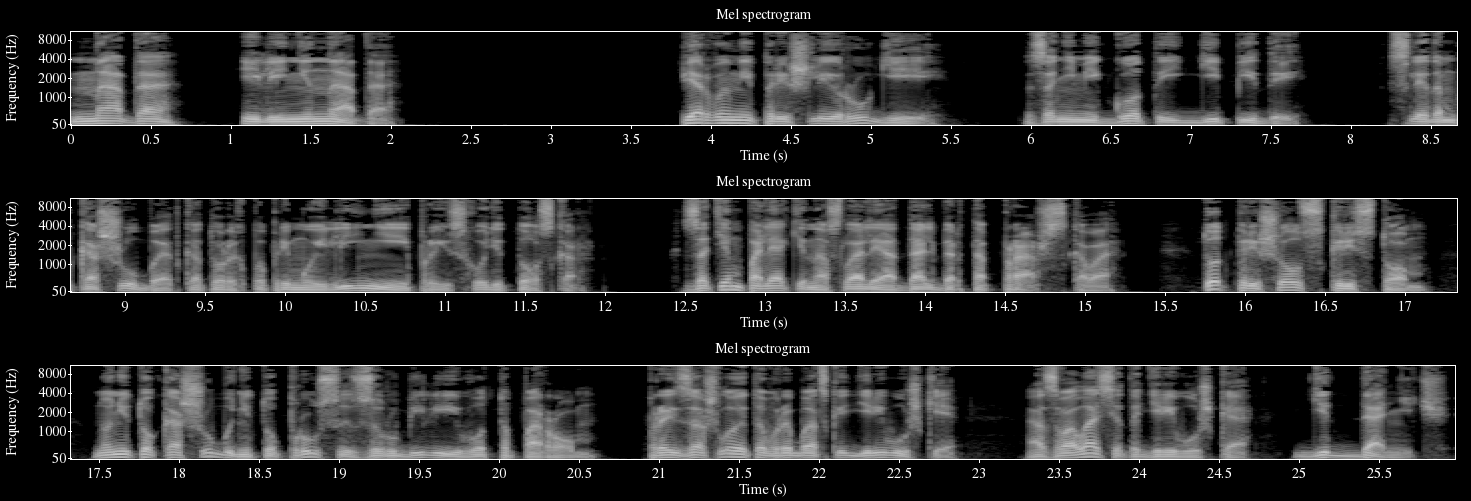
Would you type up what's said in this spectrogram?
Надо или не надо? Первыми пришли ругии, за ними готы и гипиды, следом кашубы, от которых по прямой линии происходит Оскар. Затем поляки наслали Адальберта Пражского. Тот пришел с крестом, но не то кашубы, не то прусы зарубили его топором. Произошло это в рыбацкой деревушке, а звалась эта деревушка Гидданич.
